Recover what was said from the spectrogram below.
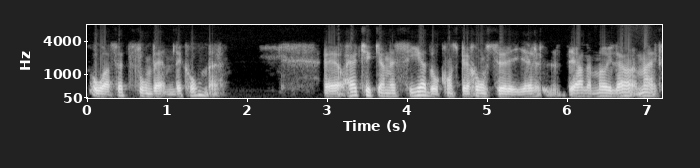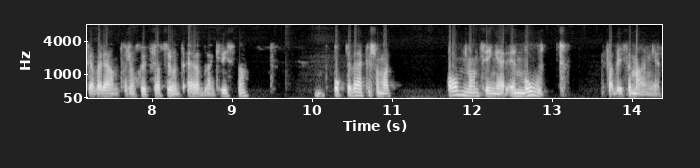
oavsett från vem det kommer. Eh, och här tycker jag mig se då konspirationsteorier, i alla möjliga märkliga varianter som skyfflas runt även bland kristna. Och det verkar som att om någonting är emot etablissemanget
